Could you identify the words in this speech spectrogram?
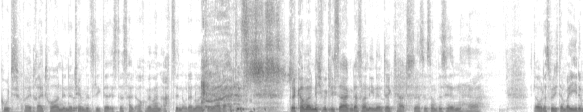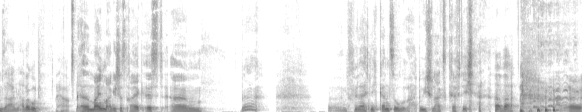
gut, bei drei Toren in der Champions League, da ist das halt auch, wenn man 18 oder 19 Jahre alt ist, da kann man nicht wirklich sagen, dass man ihn entdeckt hat. Das ist so ein bisschen, ja ich glaube, das würde ich dann bei jedem sagen. Aber gut. Ja. Äh, mein magisches Dreieck ist ähm, ja, äh, vielleicht nicht ganz so durchschlagskräftig, aber äh,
